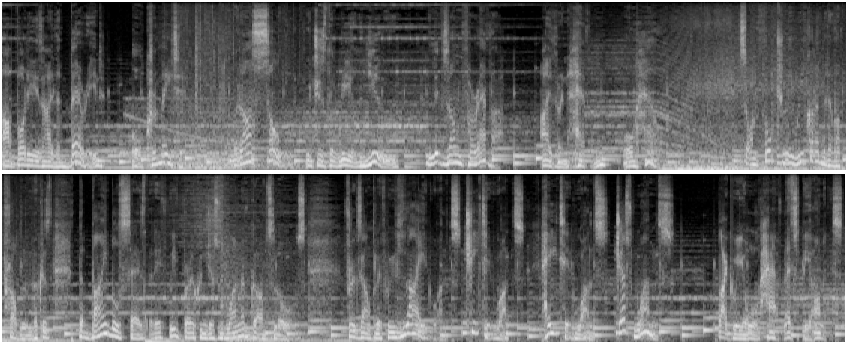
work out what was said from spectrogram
our body is either buried or cremated. But our soul, which is the real you, lives on forever, either in heaven or hell. So unfortunately, we've got a bit of a problem because the Bible says that if we've broken just one of God's laws, for example, if we've lied once, cheated once, hated once, just once, like we all have, let's be honest,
